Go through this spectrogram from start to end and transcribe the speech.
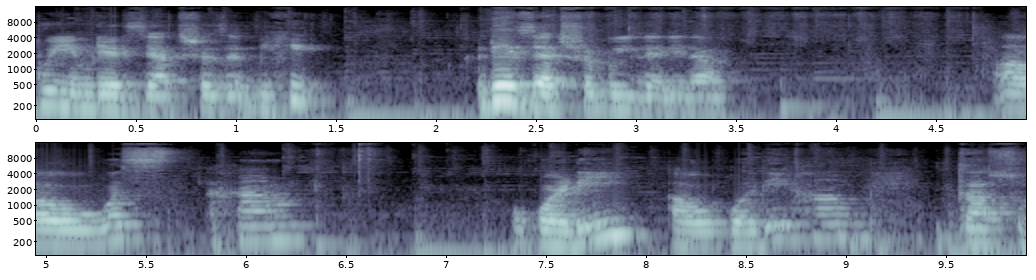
بوی هم ډیر زیات ښه بیخي ډیر زیات ښه بوی لري دا او اوس هم غوړي او غوړي هم تاسو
